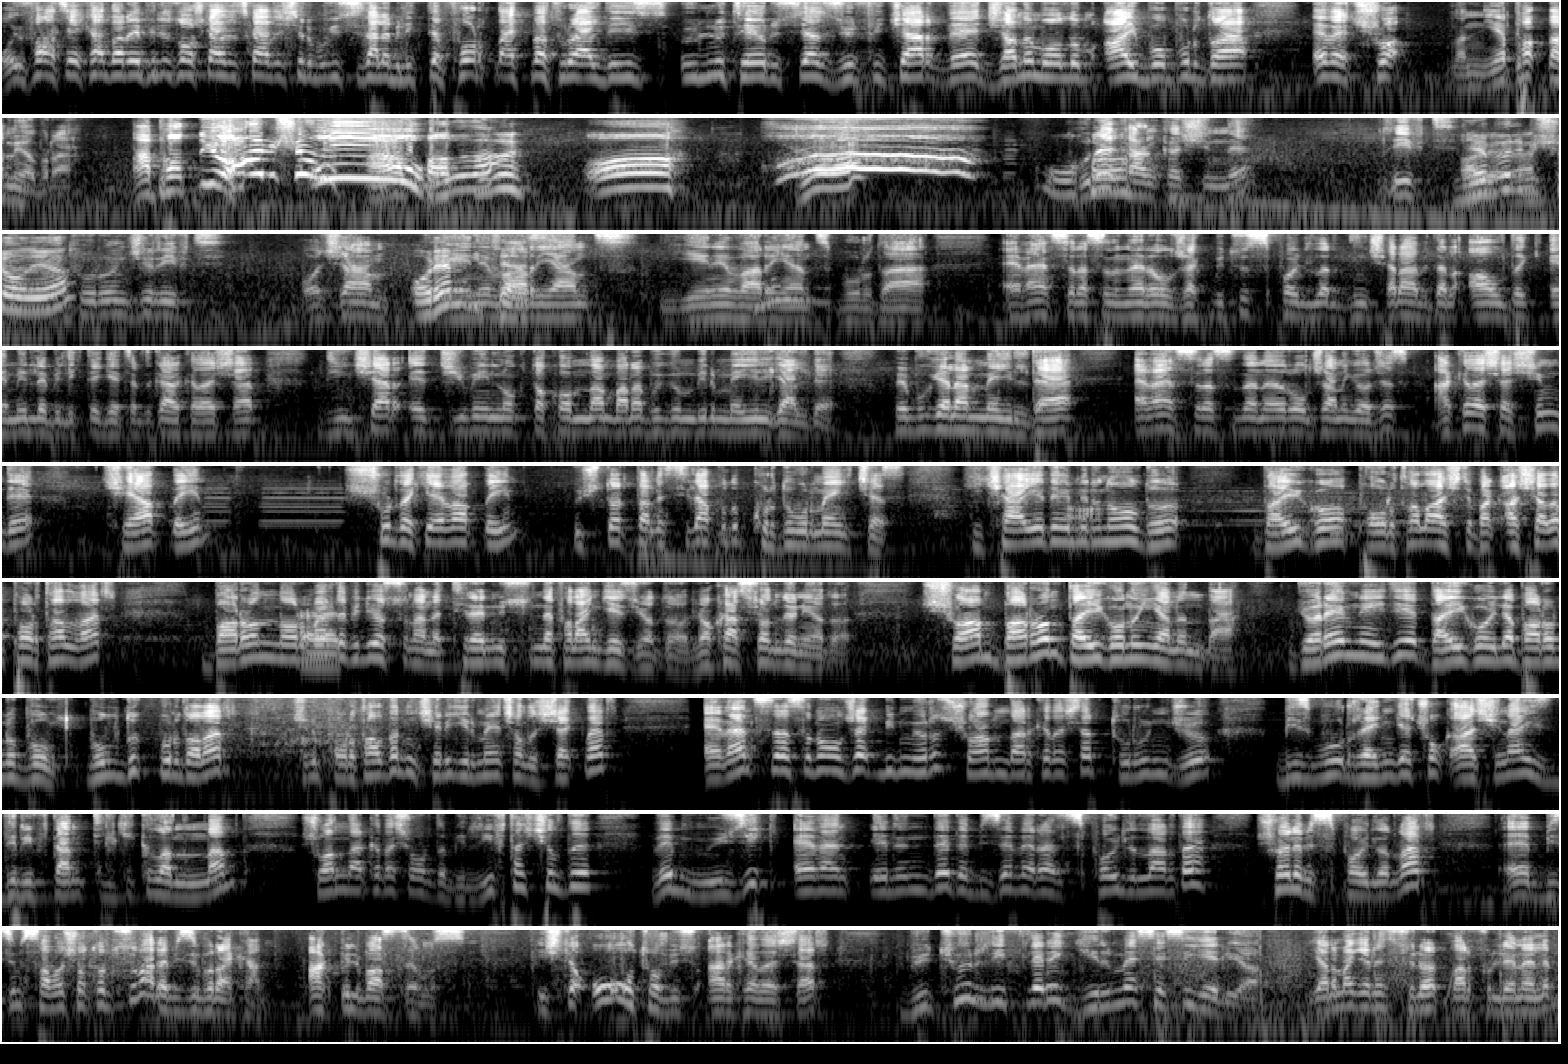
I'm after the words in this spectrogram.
Oy Fatih kadar hepiniz hoş geldiniz kardeşlerim. Bugün sizlerle birlikte Fortnite Natural'deyiz. Ünlü teorisyen Zülfikar ve canım oğlum Aybo burada. Evet şu an... Lan niye patlamıyor bura? Ha patlıyor. Abi oldu. Oo! Aa, patladı. Oh. Bu ne kanka şimdi? Rift. Niye böyle bir şey oluyor? Turuncu Rift. Hocam Oraya mı yeni gideceğiz? varyant. Yeni varyant burada. Event sırasında neler olacak? Bütün spoilerları Dinçer abiden aldık. Emir'le birlikte getirdik arkadaşlar. Dinçer.gmail.com'dan bana bugün bir mail geldi. Ve bu gelen mailde event sırasında neler olacağını göreceğiz. Arkadaşlar şimdi şey atlayın. Şuradaki eve atlayın. 3-4 tane silah bulup kurdu vurmaya gideceğiz. Hikayede Emir'in ne oldu? Daigo portalı açtı. Bak aşağıda portal var. Baron normalde Evet. biliyorsun hani trenin üstünde falan geziyordu. Lokasyon dönüyordu. Şu an Baron Daigo'nun yanında. Görev neydi? Daigo ile Baron'u bul. Bulduk buradalar. Şimdi portaldan içeri girmeye çalışacaklar. Event sırası ne olacak bilmiyoruz. Şu anda arkadaşlar turuncu. Biz bu renge çok aşinayız Drift'ten, Tilki klanından. Şu anda arkadaşlar orada bir rift açıldı. Ve müzik eventlerinde de bize veren spoilerlarda şöyle bir spoiler var. Ee, bizim savaş otobüsü var ya bizi bırakan. Akbil bastığımız. İşte o otobüs arkadaşlar. Bütün riflere girme sesi geliyor. Yanıma gelin silört var fullenelim.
